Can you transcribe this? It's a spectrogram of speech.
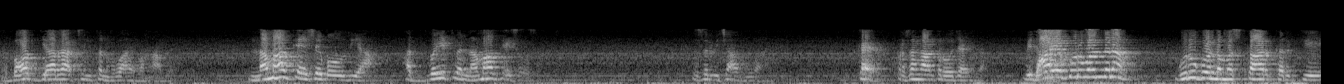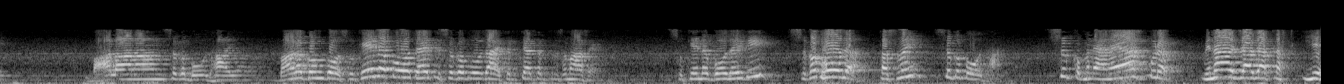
तो बहुत गहरा चिंतन हुआ है वहाँ पर नमा कैसे बोल दिया? अद्वैत में नमा कैसे हो सकता तो सर विचार हुआ है। कह प्रसंगांतर हो जाएगा। विधायक गुरु वंदना गुरु को नमस्कार करके बालानाम सुख बोधाय बालकों को सुखे न बोध है सुख बोधाय तृत्या तत्व समास है। सुखे न बोध है सुख बोध तस्मय सुख बोधा सुख मैंने अनायास पूर्वक बिना ज़्यादा कष्ट किए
